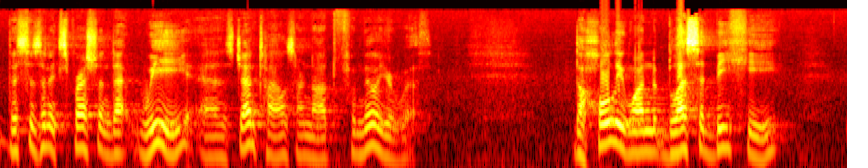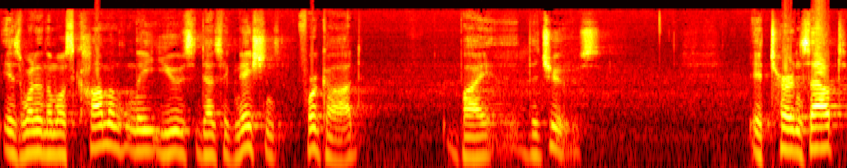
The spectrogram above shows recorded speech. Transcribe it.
This is an expression that we, as Gentiles, are not familiar with. The Holy One, blessed be He, is one of the most commonly used designations for God by the Jews. It turns out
